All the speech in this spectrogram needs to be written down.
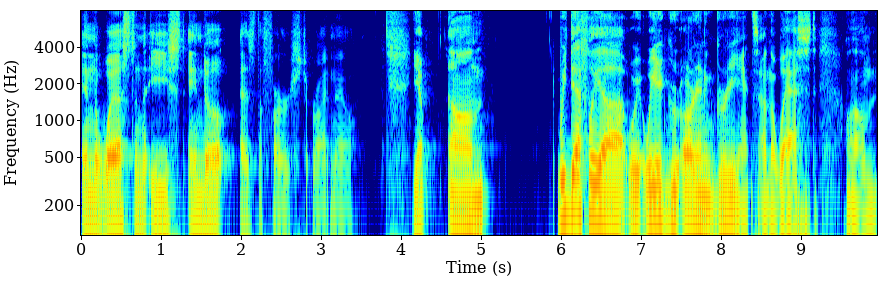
in the West and the East end up as the first right now. Yep. Um, we definitely uh we, we are in agreement on the West. Um,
